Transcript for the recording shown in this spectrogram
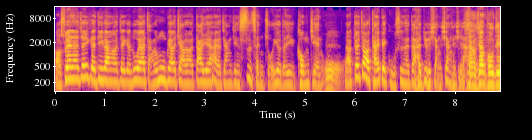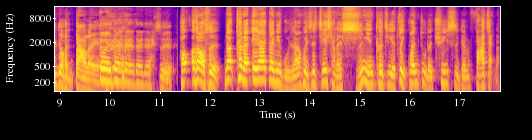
好，所以呢，这个地方啊，这个如果要涨到目标价的话，大约还有将近四成左右的一个空间。哦，那对照台北股市呢，大家就想象一下，想象空间就很大了耶。对对对对对，是。好，阿高老师，那看来 AI 概念股仍然会是接下来十年科技业最关注的趋势跟发展了。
